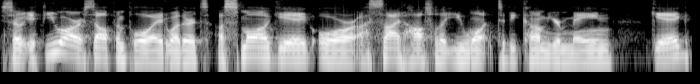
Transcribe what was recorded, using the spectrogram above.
So if you are self employed, whether it's a small gig or a side hustle that you want to become your main gig,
